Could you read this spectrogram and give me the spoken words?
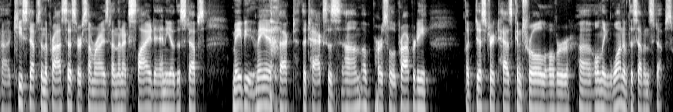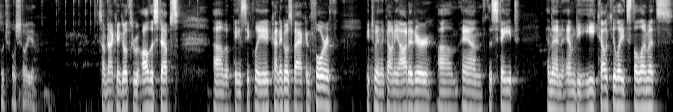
Uh, Key steps in the process are summarized on the next slide. Any of the steps may be, may affect the taxes um, of a parcel of property, but district has control over uh, only one of the seven steps, which we'll show you. So I'm not going to go through all the steps, uh, but basically it kind of goes back and forth between the county auditor um, and the state. And then MDE calculates the limits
